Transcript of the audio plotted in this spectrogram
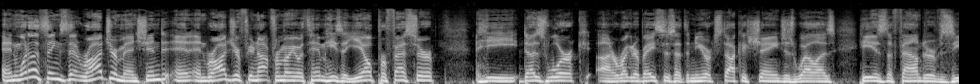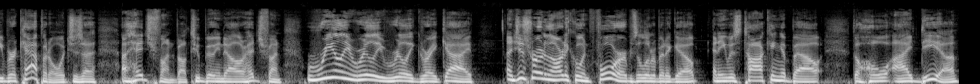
And one of the things that Roger mentioned, and, and, Roger, if you're not familiar with him, he's a Yale professor. He does work on a regular basis at the New York Stock Exchange, as well as he is the founder of Zebra Capital, which is a, a hedge fund, about $2 billion hedge fund. Really, really, really great guy. I just wrote an article in Forbes a little bit ago, and he was talking about the whole idea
